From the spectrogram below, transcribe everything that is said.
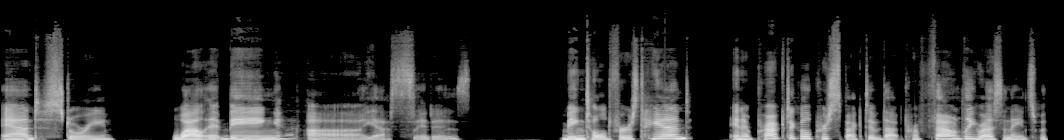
and story, while it being, uh, yes, it is, being told firsthand in a practical perspective that profoundly resonates with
